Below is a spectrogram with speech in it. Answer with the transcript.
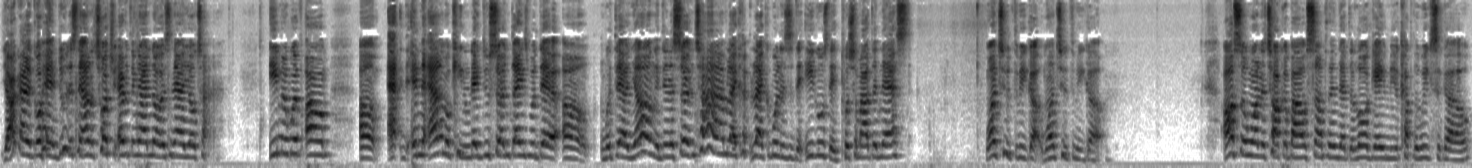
y'all gotta go ahead and do this now. I'm taught you everything I know. It's now your time. Even with um um in the animal kingdom they do certain things with their um with their young and then a certain time like like what is it the eagles they push them out the nest? One two three go. One two three go. Also want to talk about something that the lord gave me a couple of weeks ago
